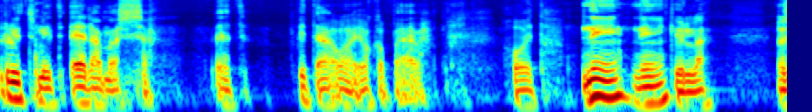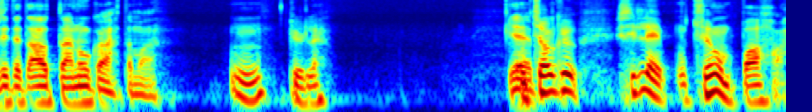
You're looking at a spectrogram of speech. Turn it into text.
rytmit elämässä, että pitää vaan joka päivä hoitaa. Niin, niin, kyllä. No sitten, että auttaa nukahtamaan. Mm, kyllä. Jep. Mutta se on kyllä, silleen, mut se on paha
